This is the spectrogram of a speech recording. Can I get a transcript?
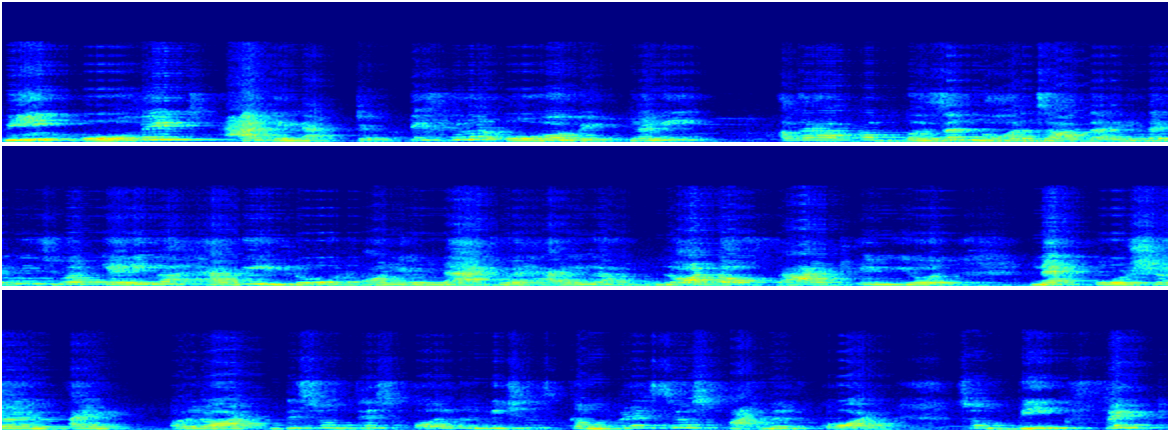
Being overweight and inactive. If you are overweight, yani अगर आपका वजन बहुत ज़्यादा है दैट मीन्स यू आर कैरिंग अ हैवी लोड ऑन योर नेक यू आर हैविंग अ लॉट ऑफ फैट इन योर नेक पोर्शन एंड a lot this so this all conditions compress your spinal cord so being fit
